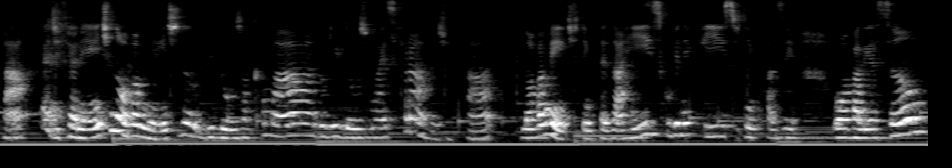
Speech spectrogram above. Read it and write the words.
tá? É diferente, novamente, do, do idoso acamado, do idoso mais frágil, tá? Novamente, tem que pesar risco, benefício, tem que fazer uma avaliação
